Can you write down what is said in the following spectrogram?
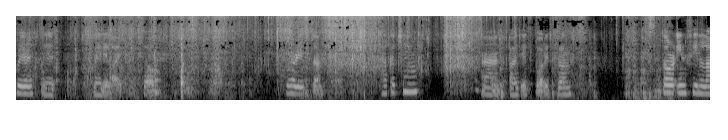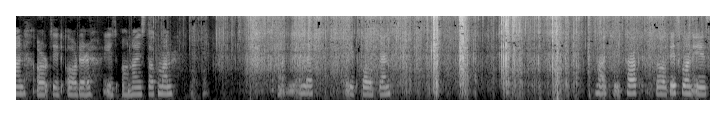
really really like. So here is the packaging. And I did bought it from store in Finland or did order it online Stockmann and yeah, let's get it open. Nicely packed. So this one is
